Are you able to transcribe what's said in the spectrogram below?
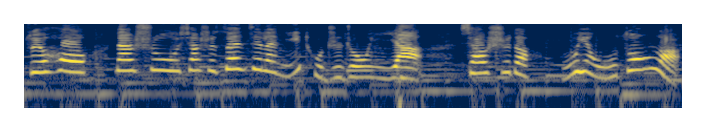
最后，那树像是钻进了泥土之中一样。消失的无影无踪了，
